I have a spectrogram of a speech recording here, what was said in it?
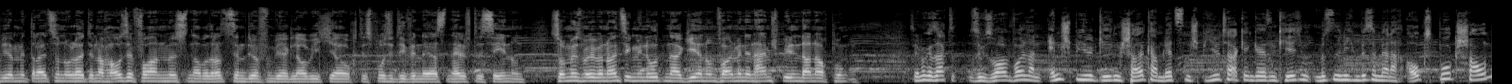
wir mit 3 zu 0 heute nach Hause fahren müssen, aber trotzdem dürfen wir, glaube ich, auch das Positive in der ersten Hälfte sehen und so müssen wir über 90 Minuten agieren und vor allem in den Heimspielen dann auch punkten. Sie haben gesagt, Sie wollen ein Endspiel gegen Schalke am letzten Spieltag in Gelsenkirchen. Müssen Sie nicht ein bisschen mehr nach Augsburg schauen?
